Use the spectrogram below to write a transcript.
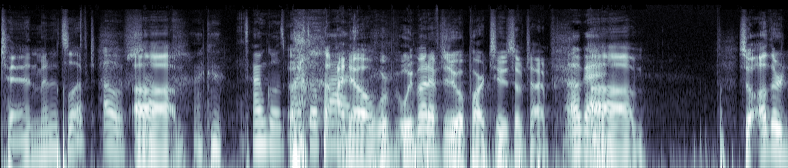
ten minutes left. Oh shit. Um, I could, time goes by so fast. I know We're, we might have to do a part two sometime. Okay. Um, so other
